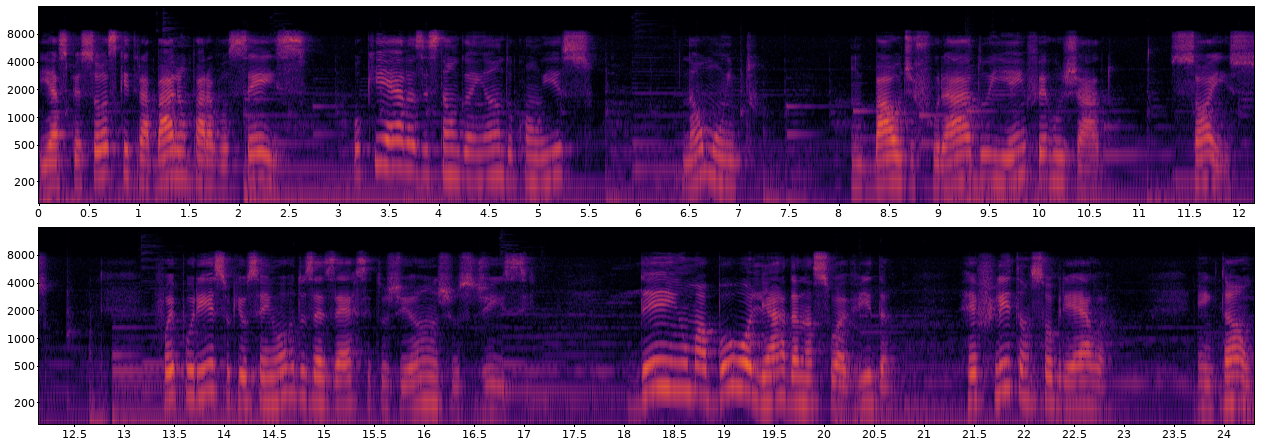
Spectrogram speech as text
E as pessoas que trabalham para vocês, o que elas estão ganhando com isso? Não muito um balde furado e enferrujado. Só isso. Foi por isso que o Senhor dos Exércitos de Anjos disse: Deem uma boa olhada na sua vida, reflitam sobre ela. Então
